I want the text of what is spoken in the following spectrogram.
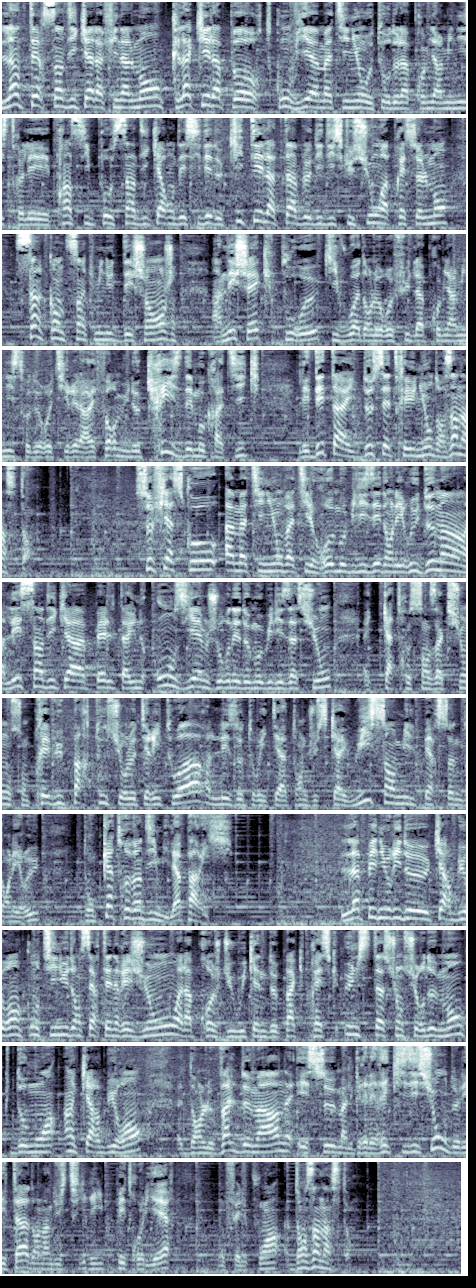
L'intersyndicale a finalement claqué la porte. Convié à Matignon autour de la première ministre, les principaux syndicats ont décidé de quitter la table des discussions après seulement 55 minutes d'échange. Un échec pour eux qui voient dans le refus de la première ministre de retirer la réforme une crise démocratique. Les détails de cette réunion dans un instant. Ce fiasco à Matignon va-t-il remobiliser dans les rues demain? Les syndicats appellent à une onzième journée de mobilisation. 400 actions sont prévues partout sur le territoire. Les autorités attendent jusqu'à 800 000 personnes dans les rues, dont 90 000 à Paris. La pénurie de carburant continue dans certaines régions. À l'approche du week-end de Pâques, presque une station sur deux manque d'au moins un carburant dans le Val-de-Marne, et ce malgré les réquisitions de l'État dans l'industrie pétrolière. On fait le point dans un instant.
